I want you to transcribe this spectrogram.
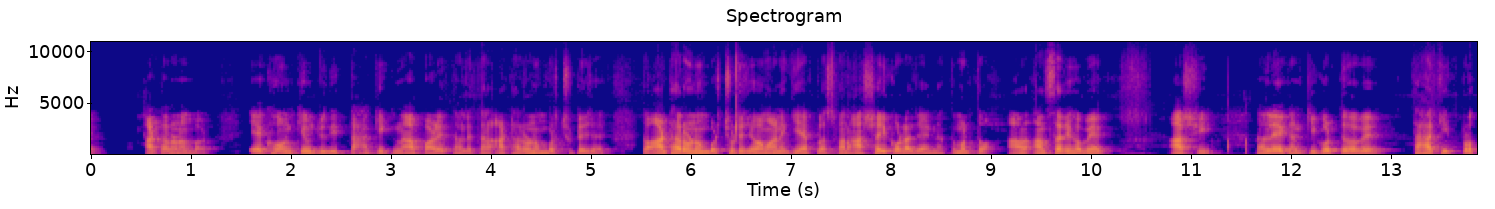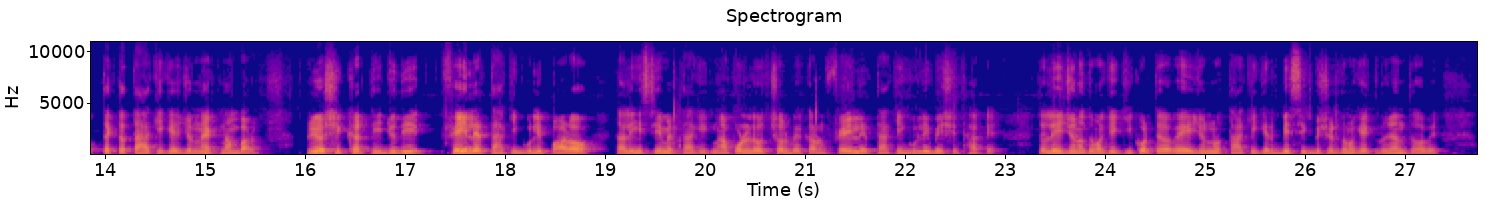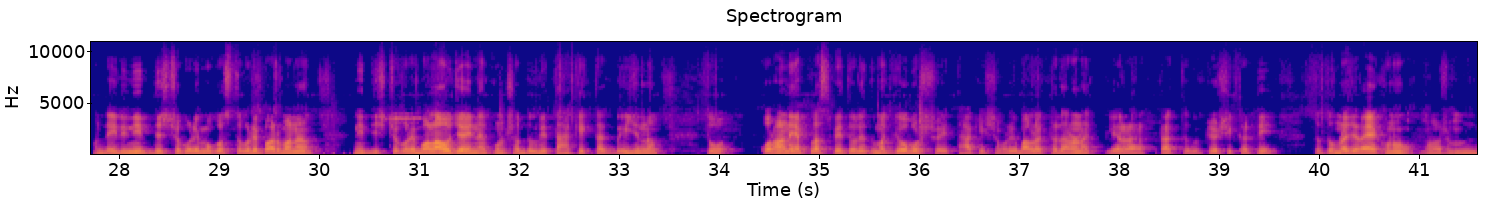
আঠারো নম্বর। এখন কেউ যদি তাহকিক না পারে, তাহলে তার আঠারো নম্বর ছুটে যায়। তো আঠারো নম্বর ছুটে যাওয়া মানে কি? এ প্লাস মান আশাই করা যায় না। তোমার তো আনসারই হবে আশি। তাহলে এখন কি করতে হবে? তাহাকিক, প্রত্যেকটা তাহাকিকের জন্য এক নাম্বার। প্রিয় শিক্ষার্থী, যদি ফেইলের তাহাকিকগুলি পারো, তাহলে ইসিএমের তাহাকিক না পড়লেও চলবে, কারণ ফেইলের তাহাকিকগুলি বেশি থাকে। তাহলে এই জন্য তোমাকে কি করতে হবে? এই জন্য তাহাকিকের বেসিক বিষয়টা তোমাকে একটু জানতে হবে। মানে এটি নির্দিষ্ট করে মুখস্থ করে পারবা না, নির্দিষ্ট করে বলাও যায় না কোন শব্দগুলি তাহাকিক থাকবে। এই জন্য তো কোরআনে এ প্লাস পেতে হলে তোমাকে অবশ্যই তাহাকিক সম্পর্কে ভালো একটা ধারণা ক্লিয়ার রাখতে হবে। প্রিয় শিক্ষার্থী, তো তোমরা যারা এখনও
